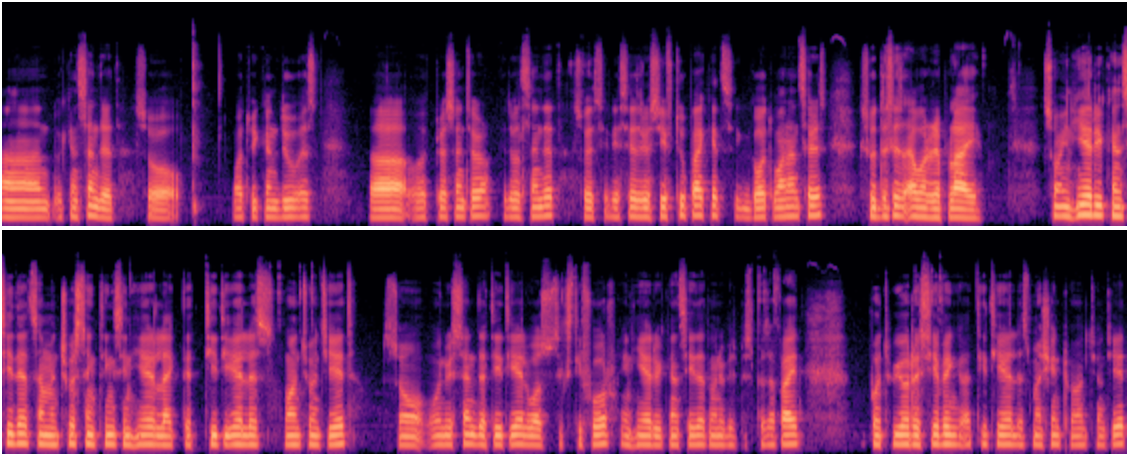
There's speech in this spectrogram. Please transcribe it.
and we can send it. So what we can do is uh, press enter it will send it. So it says receive two packets got one answers. So this is our reply. So in here you can see that some interesting things in here like the TTL is 128 so when we send the TTL was 64 in here you can see that when we specified but we are receiving a TTL is machine 128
